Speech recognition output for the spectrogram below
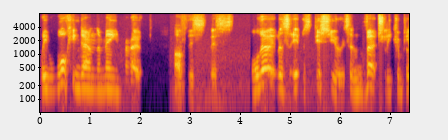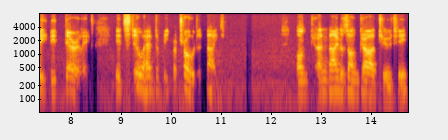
we were walking down the main road of this this although it was it was disused and virtually completely derelict, it still had to be patrolled at night. On, and I was on guard duty.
